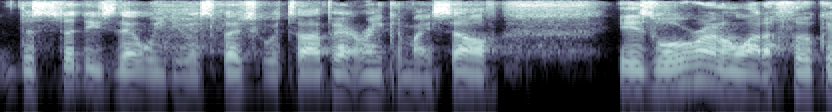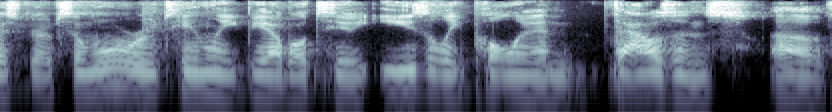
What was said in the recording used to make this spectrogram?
the studies that we do, especially with Top Hat Rank and myself, is we'll run a lot of focus groups and we'll routinely be able to easily pull in thousands of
